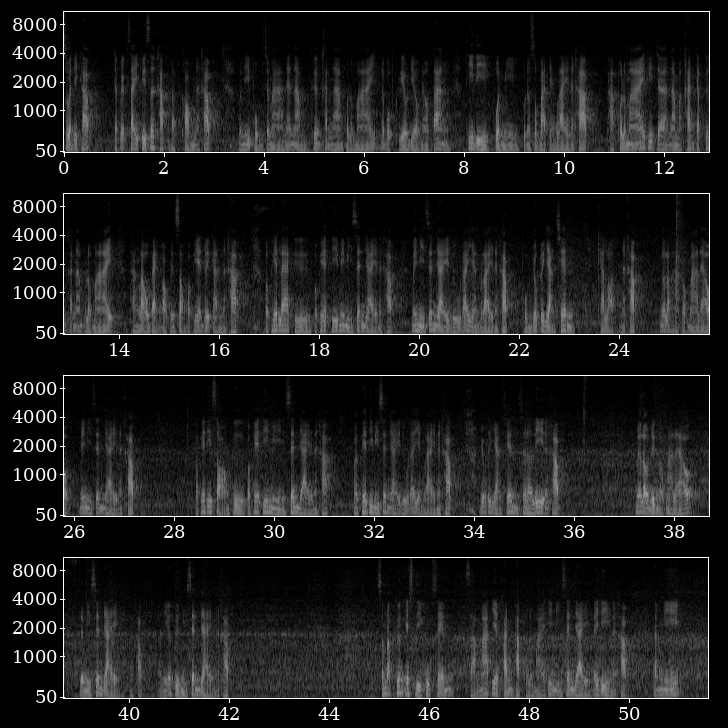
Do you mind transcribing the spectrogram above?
สวัสดีครับ จากเว็บไซต์ juicercup.com นะครับ วันนี้ผมจะมาแนะนำเครื่องคั้นน้ำผลไม้ ระบบเกลียวเดี่ยวแนวตั้ง ที่ดีควรมีคุณสมบัติอย่างไรนะครับ ผักผลไม้ที่จะนำมาคั้นกับเครื่องคั้นน้ำผลไม้ ทางเราแบ่งออกเป็น 2 ประเภทด้วยกันนะครับ ประเภทแรกคือประเภทที่ไม่มีเส้นใยนะครับ ไม่มีเส้นใยดูได้อย่างไรนะครับ ผมยกตัวอย่างเช่นแครอทนะครับ เมื่อเราหักออกมาแล้วไม่มีเส้นใยนะครับ ประเภทที่ 2 คือประเภทที่มีเส้นใยนะครับ ประเภทที่มีเส้นใยดูได้อย่างไรนะครับ ยกตัวอย่างเช่นเซอร์รี่นะครับ เมื่อเราดึงออกมาแล้ว จะมีเส้นใยนะครับ อันนี้ก็คือมีเส้นใยนะครับสำหรับเครื่อง SD Cook Sense สามารถที่จะคั้นผักผลไม้ที่มีเส้นใยได้ดีนะครับ ทั้งนี้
